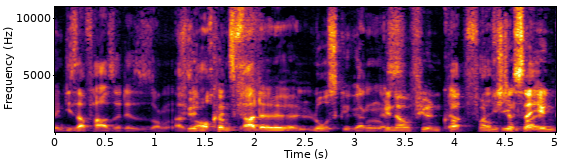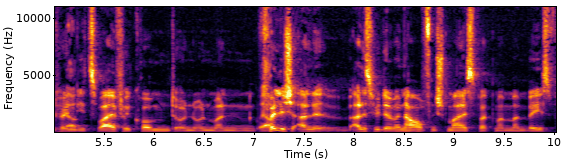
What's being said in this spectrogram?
in dieser Phase der Saison. Also auch wenn es gerade losgegangen ist. Genau, für den Kopf. Ja, und nicht, dass Fall. da irgendwann ja. die Zweifel kommt und, und man ja. völlig alle, alles wieder über den Haufen schmeißt, was man beim BSV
